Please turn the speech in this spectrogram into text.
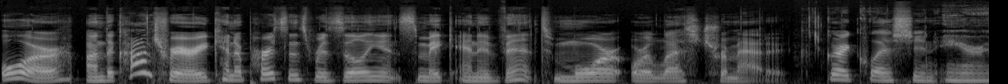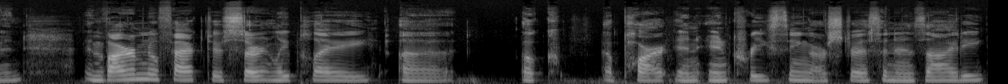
Or, on the contrary, can a person's resilience make an event more or less traumatic? Great question, Erin. Environmental factors certainly play uh, a, a part in increasing our stress and anxiety,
